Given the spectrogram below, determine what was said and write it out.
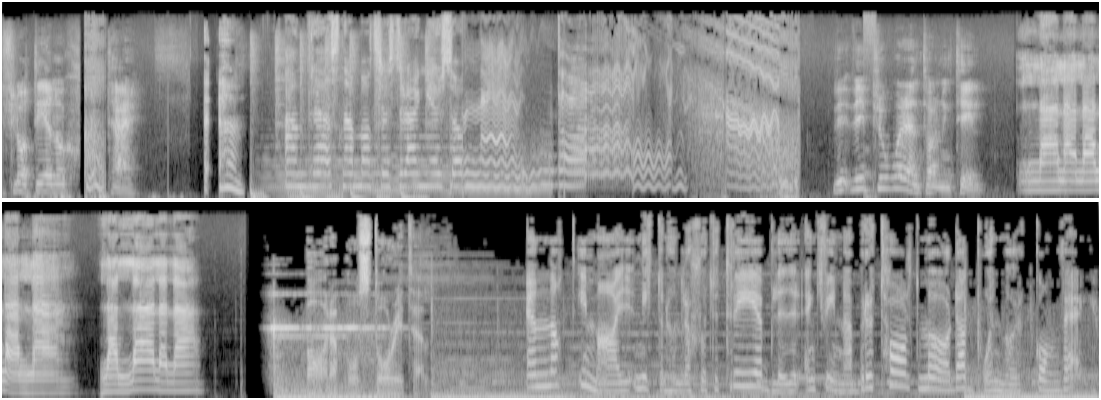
Förlåt, det är något skit här. Andra snabbmatsrestauranger som... Vi, vi provar en talning till. La, la, la, la, la. La, la, la, la. Bara på Storytel. En natt i maj 1973 blir en kvinna brutalt mördad på en mörk gångväg.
